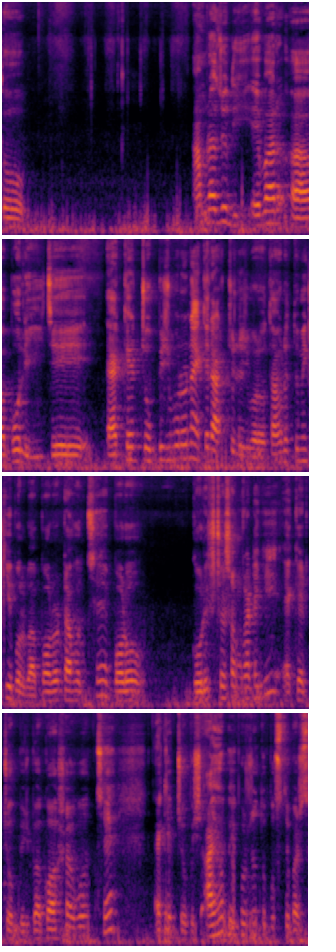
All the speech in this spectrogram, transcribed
তো আমরা যদি এবার বলি যে একের চব্বিশ বড় না একের আটচল্লিশ বড়, তাহলে তুমি কি বলবা? বড়টা হচ্ছে বড় গরিষ্ঠ সংখ্যাটা কি? একের চব্বিশ বা গসাগু হচ্ছে একের চব্বিশ। আই হোপ এই পর্যন্ত বুঝতে পারছ।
